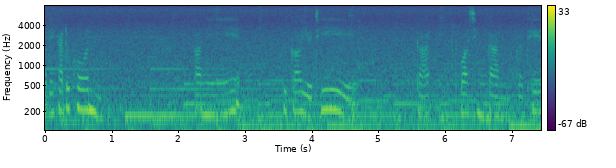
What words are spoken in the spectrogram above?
วัสดีค่ะทุกคน ตอนนี้พี่ก็อยู่ที่รัฐวอชิงตัน ประเทศ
